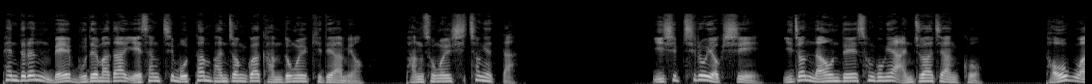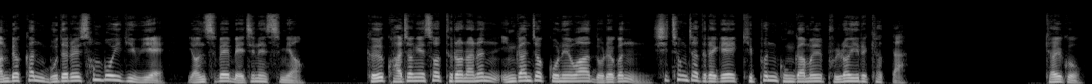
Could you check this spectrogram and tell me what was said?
팬들은 매 무대마다 예상치 못한 반전과 감동을 기대하며 방송을 시청했다. 27호 역시 이전 라운드의 성공에 안주하지 않고 더욱 완벽한 무대를 선보이기 위해 연습에 매진했으며 그 과정에서 드러나는 인간적 고뇌와 노력은 시청자들에게 깊은 공감을 불러일으켰다. 결국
